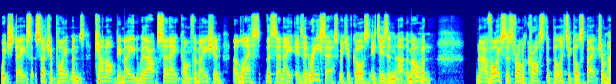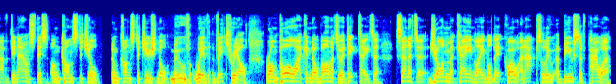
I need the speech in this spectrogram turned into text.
which states that such appointments cannot be made without Senate confirmation unless the Senate is in recess, which, of course, it isn't at the moment. Now, voices from across the political spectrum have denounced this unconstitutional unconstitutional move with vitriol. Ron Paul likened Obama to a dictator. Senator John McCain labeled it, quote, an absolute abuse of power.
